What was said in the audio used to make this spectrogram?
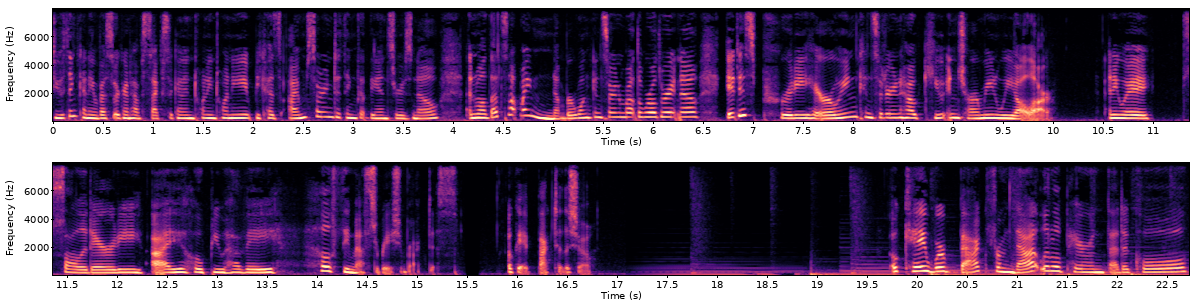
do you think any of us are going to have sex again in 2020? Because I'm starting to think that the answer is no. And while that's not my number one concern about the world right now, it is pretty harrowing considering how cute and charming we all are. Anyway, solidarity. I hope you have a healthy masturbation practice. Okay, back to the show. Okay, we're back from that little parenthetical.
